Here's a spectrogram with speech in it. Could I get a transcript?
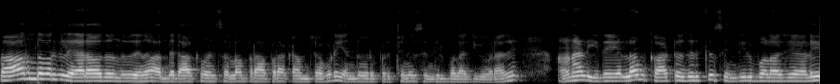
சார்ந்தவர்கள் யாராவது வந்து பார்த்தீங்கன்னா அந்த டாக்குமெண்ட்ஸ் எல்லாம் ப்ராப்பராக காமிச்சா கூட எந்த ஒரு பிரச்சனையும் செந்தில் பாலாஜிக்கு வராது. ஆனால் இதையெல்லாம் காட்டுவதற்கு செந்தில் பாலாஜியாலே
